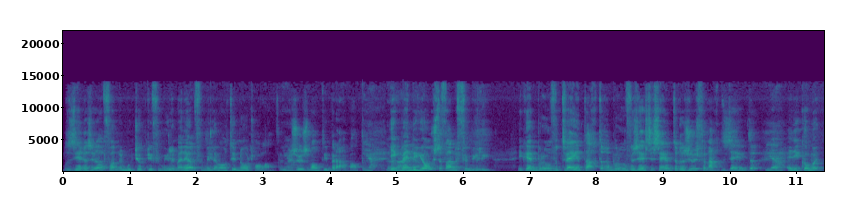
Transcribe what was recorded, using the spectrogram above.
Dan zeggen ze wel van, dan moet je op je familie. Mijn hele familie woont in Noord-Holland. En mijn zus woont in Brabant. Ja, ik ben de jongste van de familie. Ik heb een broer van 82, een broer van 76, een zus van 78. Ja. En die komen,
